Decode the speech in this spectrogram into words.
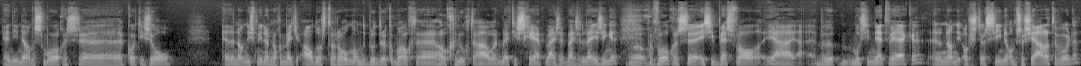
en die nam s'morgens eh cortisol... En dan nam hij smiddag nog een beetje aldosteron om de bloeddruk omhoog eh, hoog genoeg te houden. Dan bleef hij scherp bij zijn, bij zijn lezingen. Wow. Vervolgens eh, is hij best wel, ja, moest hij netwerken. En dan nam hij oxytocine om socialer te worden.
